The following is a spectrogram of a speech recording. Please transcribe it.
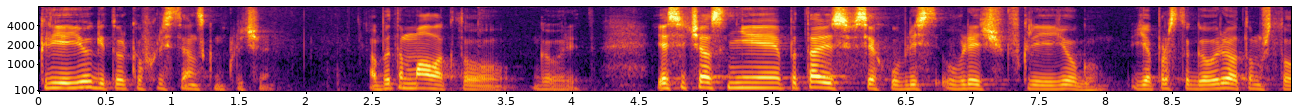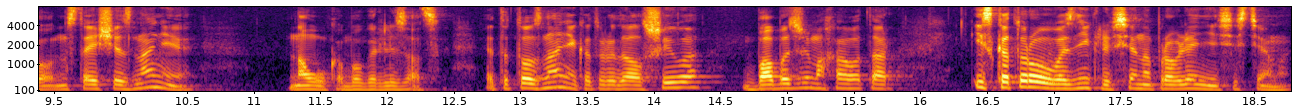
крия-йоги только в христианском ключе. Об этом мало кто говорит. Я сейчас не пытаюсь всех увлечь в крия-йогу. Я просто говорю о том, что настоящее знание, наука богореализации, это то знание, которое дал Шива, Бабаджи Махаватар, из которого возникли все направления системы.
